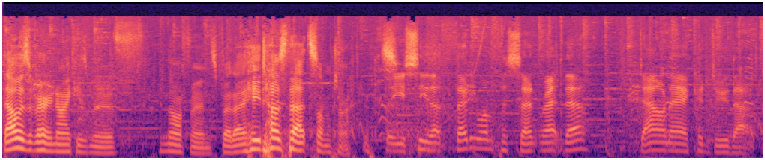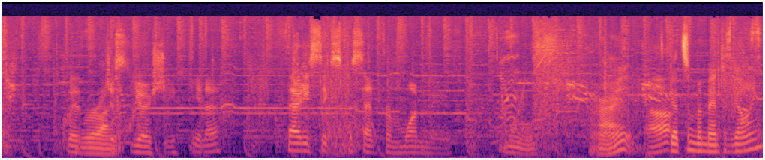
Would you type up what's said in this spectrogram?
That was a very Nikes move. No offense, but uh, he does that sometimes. So you see that 31% right there? Down air could do that with Right. just Yoshi, you know? 36% from one move. All right, Oh, get some momentum going.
